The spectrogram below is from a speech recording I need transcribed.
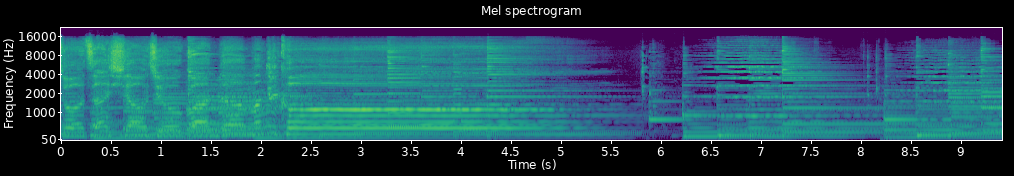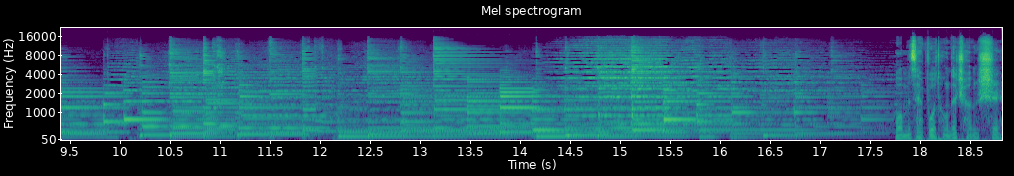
坐在小酒馆的门口。我们在不同的城市。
